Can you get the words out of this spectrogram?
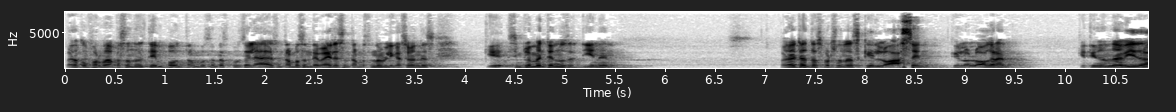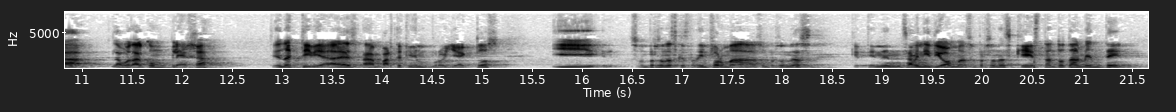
Pero conforme va pasando el tiempo, entramos en responsabilidades, entramos en deberes, entramos en obligaciones que simplemente nos detienen. Pero hay tantas personas que lo hacen, que lo logran, que tienen una vida laboral compleja, tienen actividades, aparte tienen proyectos y son personas que están informadas, son personas que tienen, saben idiomas, son personas que están totalmente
